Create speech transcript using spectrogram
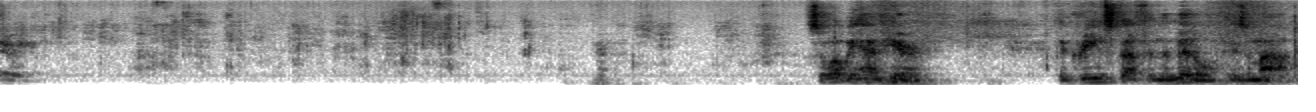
There we go. So what we have here, the green stuff in the middle is a mob.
